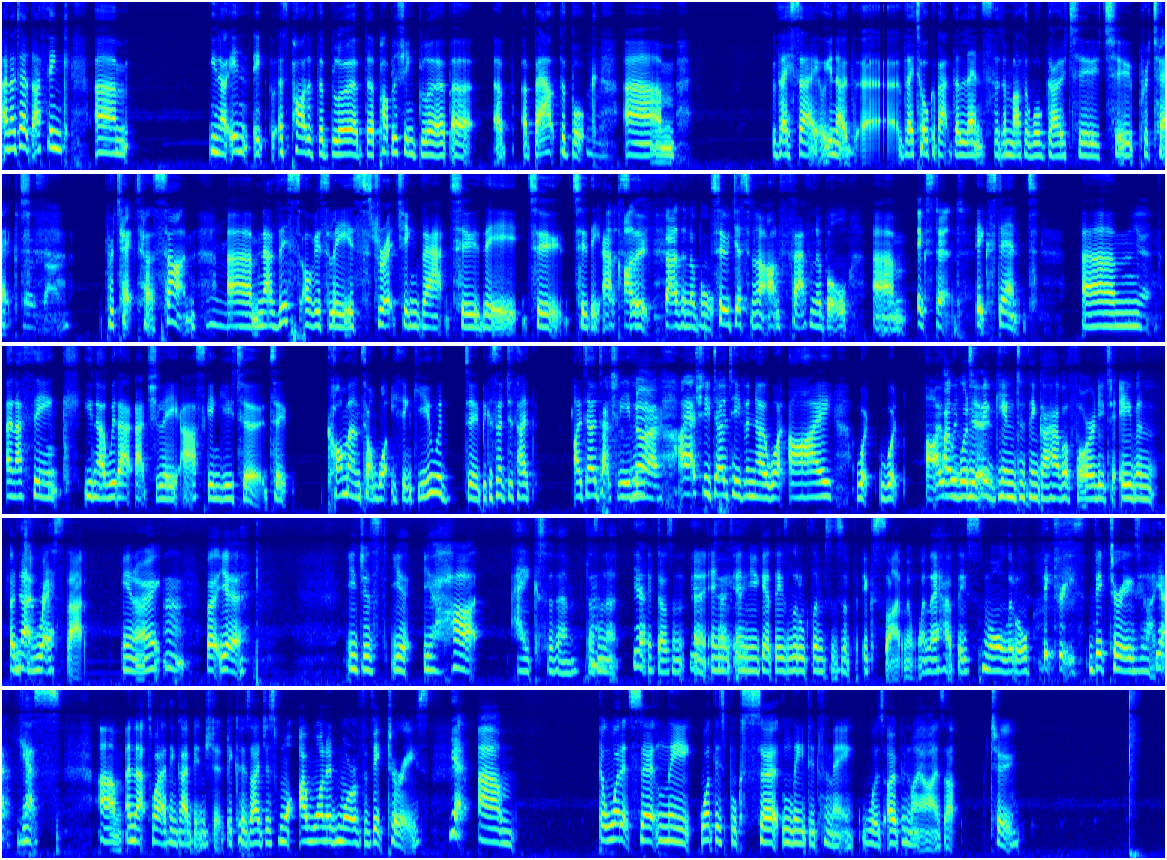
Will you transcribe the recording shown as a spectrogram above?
and I don't. I think, um, you know, in it, as part of the blurb, the publishing blurb uh, uh, about the book, um, they say, you know, uh, they talk about the lengths that a mother will go to to protect protect her son. Um, now, this obviously is stretching that to the to to the absolute Unfathomable to just an unfathomable um, extent. extent. Um, Yeah. And I think, you know, without actually asking you to, to comment on what you think you would do, because I just, I, I don't actually even No. know. I actually don't even know what I, what, what I would I wouldn't do. begin to think I have authority to even address that, you know. Mm. But yeah, you just your your heart aches for them, doesn't it? Mm. Yeah. it doesn't. Yeah, and, and, totally. and you get these little glimpses of excitement when they have these small little Victories. victories. You're like, Yeah. yes. Um, and that's why I think I binged it because I just want I wanted more of the victories. Yeah. Um, but what it certainly, what this book certainly did for me was open my eyes up to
